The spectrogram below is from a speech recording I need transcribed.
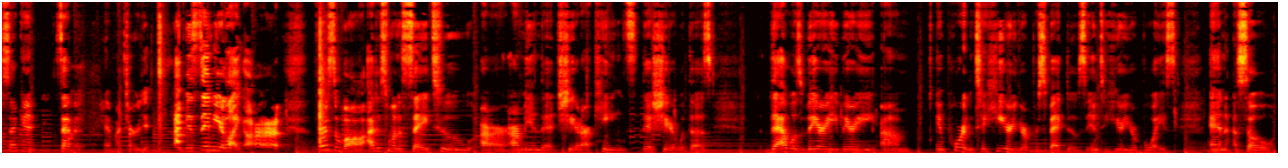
A second? Seven. Had my turn yet. I've been sitting here like, "Argh." first of all, I just want to say to our our men that shared our kings that shared with us, that was very very um, important to hear your perspectives and to hear your voice, and so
